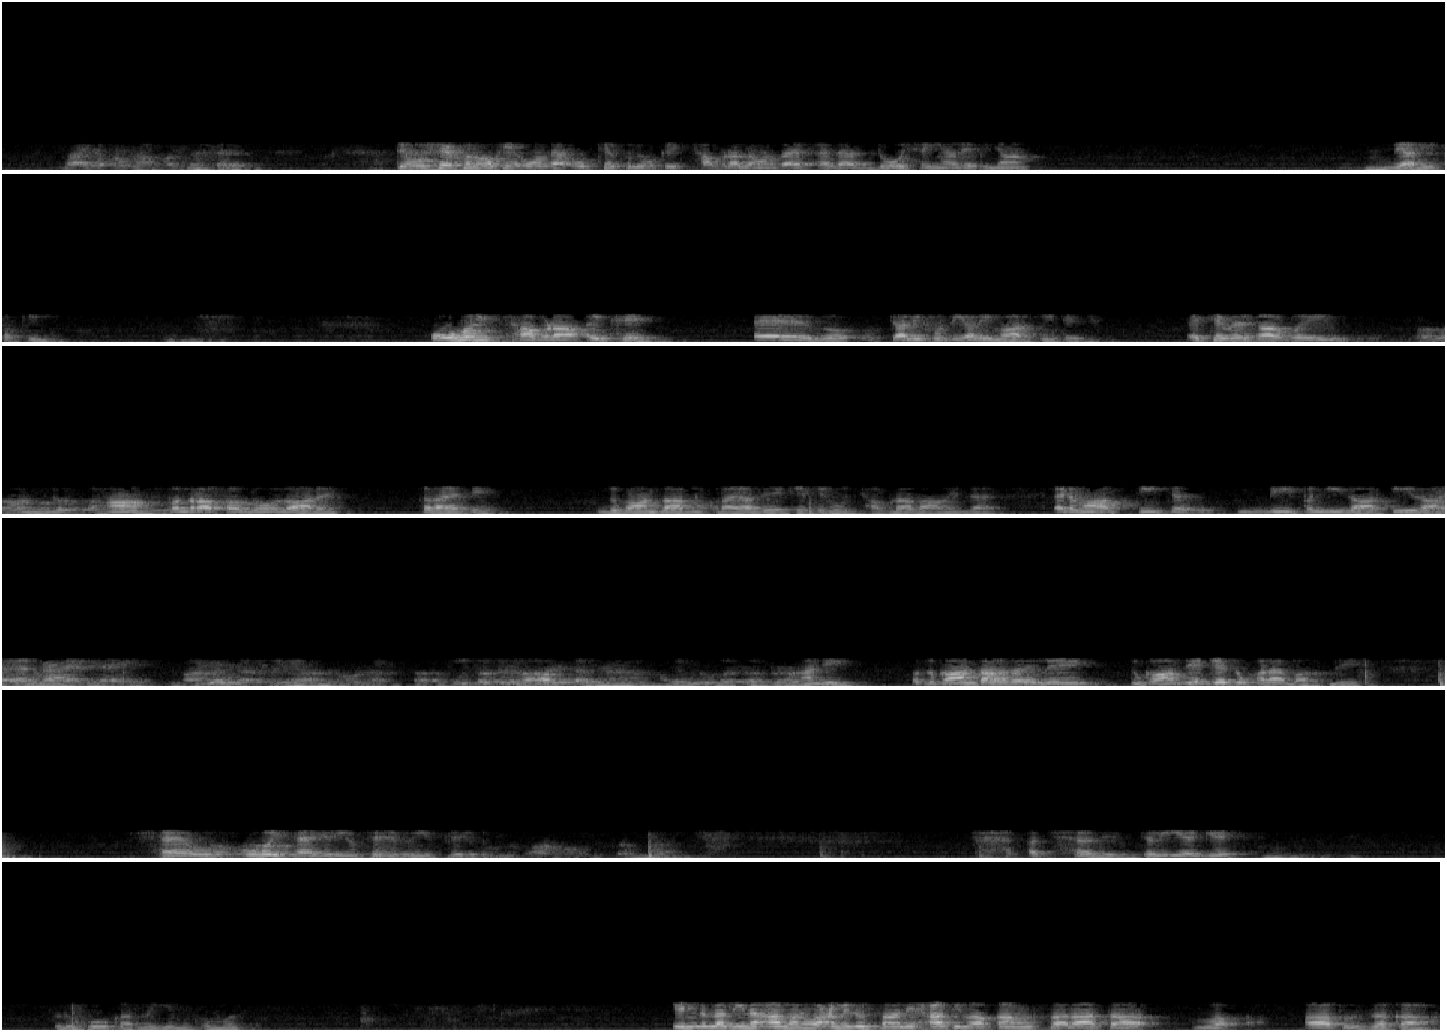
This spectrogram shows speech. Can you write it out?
ایڈوانس اتے کھلو کے آدھا اتے کھلو کے چھابڑا لاؤن کا فائدہ دو شہیاں وک جان دیہڑی پکی وہ چھابڑا اتے چالی فٹی والی مارکیٹ اتنے میرے خیال کوئی ہاں پندرہ سو دو ہزار کرائے تے دکاندار نو کرایہ دے کے تے وہ چھابڑا لا لینا ایڈوانس تی بھی پنجی ہزار تی ہزار ایڈوانس ہاں جی۔ وہ دکاندار میری دکان دے اگے تو کھڑا ہے بس دے۔ ہے وہی جی اتنے جکنی اتنے جکنی اچھا جی چلیے اگے۔ کر لیے مکمل۔ ان الذين امنوا وعملوا الصالحات واقاموا الصلاه واتوا الزكاه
